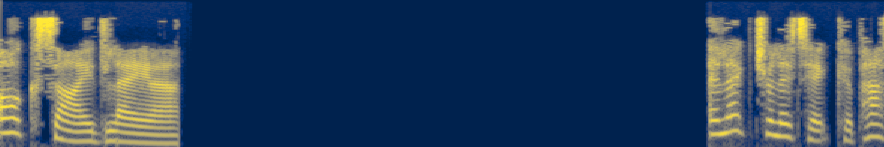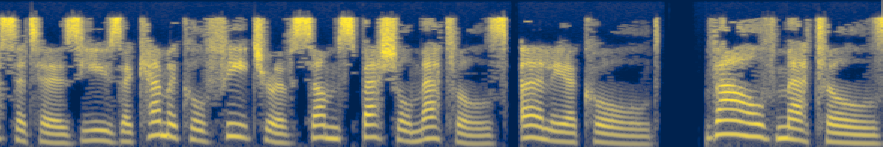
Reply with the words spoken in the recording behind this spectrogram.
Oxide layer. Electrolytic capacitors use a chemical feature of some special metals, earlier called valve metals.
